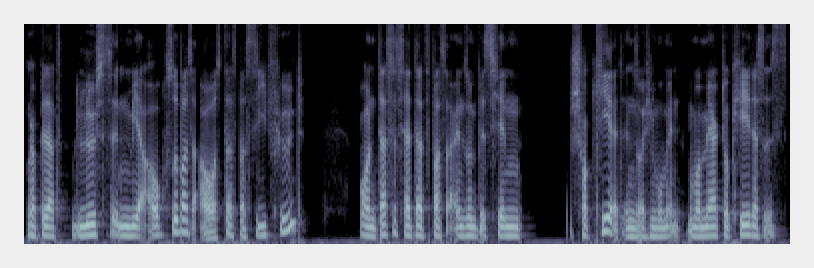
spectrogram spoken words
Und habe gedacht, löst es in mir auch sowas aus, das, was sie fühlt? Und das ist ja das, was einen so ein bisschen schockiert in solchen Momenten, wo man merkt, okay, das ist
